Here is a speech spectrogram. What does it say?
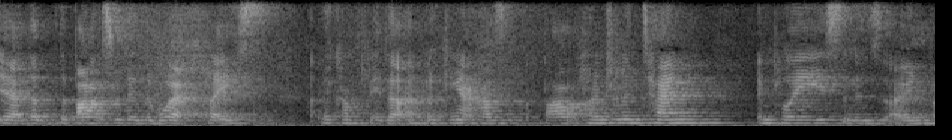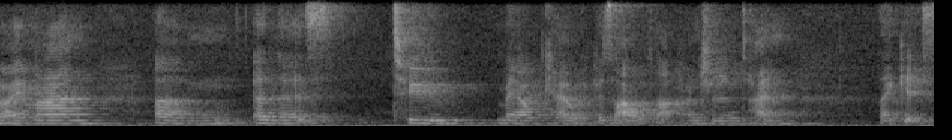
yeah, the, the balance within the workplace at the company that I'm looking at has about 110 employees and is owned by a man. Um, and there's two male care workers out of that 110. Like it's,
